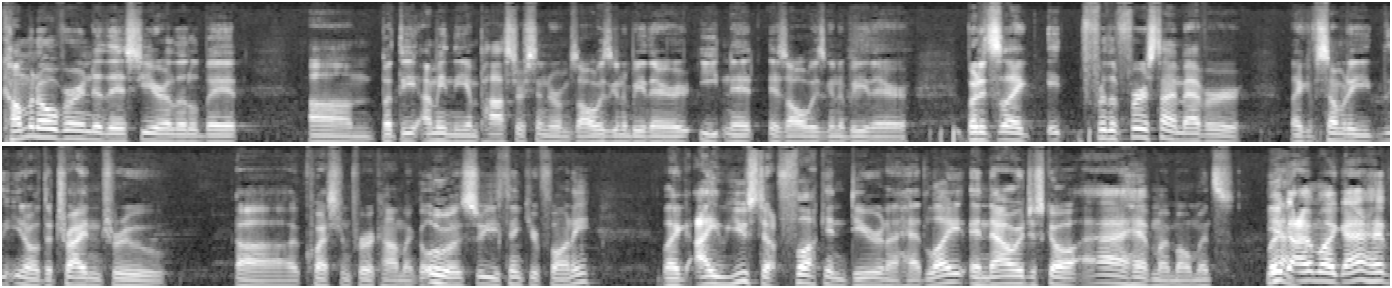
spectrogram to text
coming over into this year a little bit. Um, but the I mean the imposter syndrome is always going to be there. Eating it is always going to be there. But it's like it, for the first time ever, like if somebody you know the tried and true uh, question for a comic. Oh, so you think you're funny? Like I used to fucking deer in a headlight, and now I just go. I have my moments. Like Yeah. I'm like I have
